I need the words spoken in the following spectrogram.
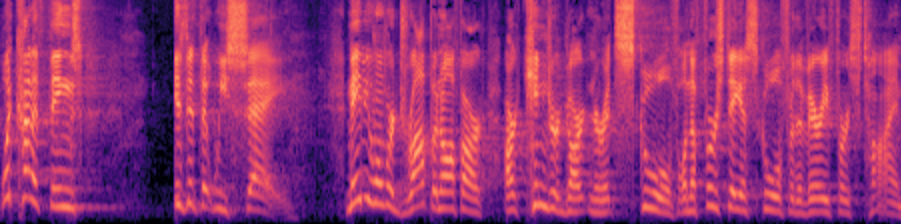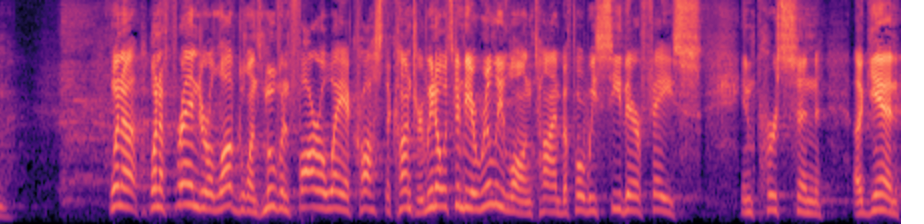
what kind of things is it that we say? Maybe when we're dropping off our, our kindergartner at school on the first day of school for the very first time. When a, when a friend or a loved one's moving far away across the country, we know it's going to be a really long time before we see their face in person again.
